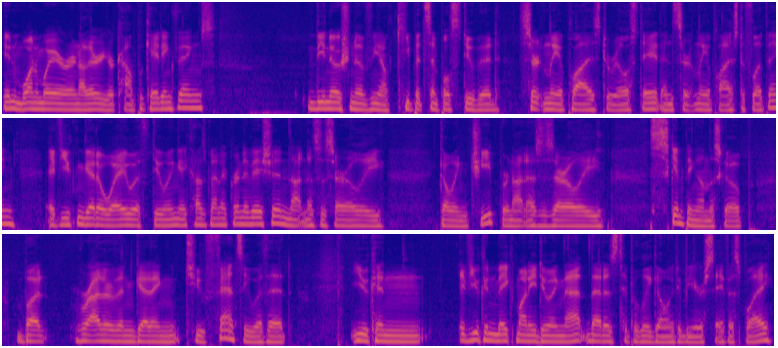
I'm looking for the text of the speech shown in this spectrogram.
in one way or another, you're complicating things. The notion of you know keep it simple, stupid certainly applies to real estate and certainly applies to flipping. If you can get away with doing a cosmetic renovation, not necessarily going cheap or not necessarily skimping on the scope, but rather than getting too fancy with it, you can if you can make money doing that, that is typically going to be your safest play.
